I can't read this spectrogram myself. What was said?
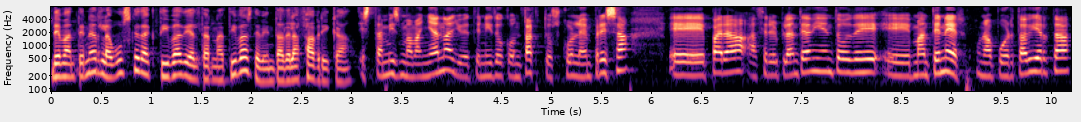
de mantener la búsqueda activa de alternativas de venta de la fábrica. Esta misma mañana yo he tenido contactos con la empresa eh, para hacer el planteamiento de eh, mantener una puerta abierta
